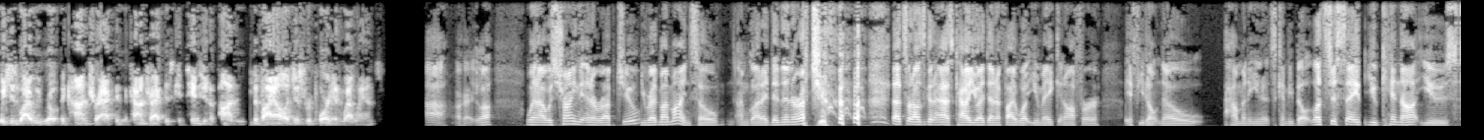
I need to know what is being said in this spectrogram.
which is why we wrote the contract, and the contract is contingent upon the biologist report and wetlands. Ah, okay. Well, when I was trying to interrupt you, you read my mind, so I'm glad I didn't interrupt you. That's what I was going to ask, how you identify what you make an offer if you don't know how many units can be built. Let's just say you cannot use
